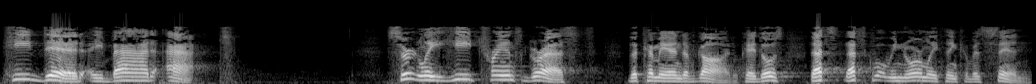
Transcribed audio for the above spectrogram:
he did a bad act. Certainly, he transgressed the command of God. Okay, those, that's, that's what we normally think of as sin.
